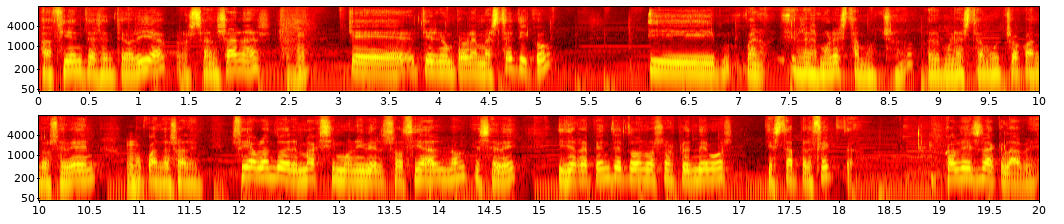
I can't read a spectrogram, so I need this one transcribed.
pacientes en teoría, pero están sanas, que tienen un problema estético y bueno, les molesta mucho, ¿no? Les molesta mucho cuando se ven o cuando salen. Estoy hablando del máximo nivel social ¿no? que se ve y de repente todos nos sorprendemos que está perfecta. ¿Cuál es la clave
